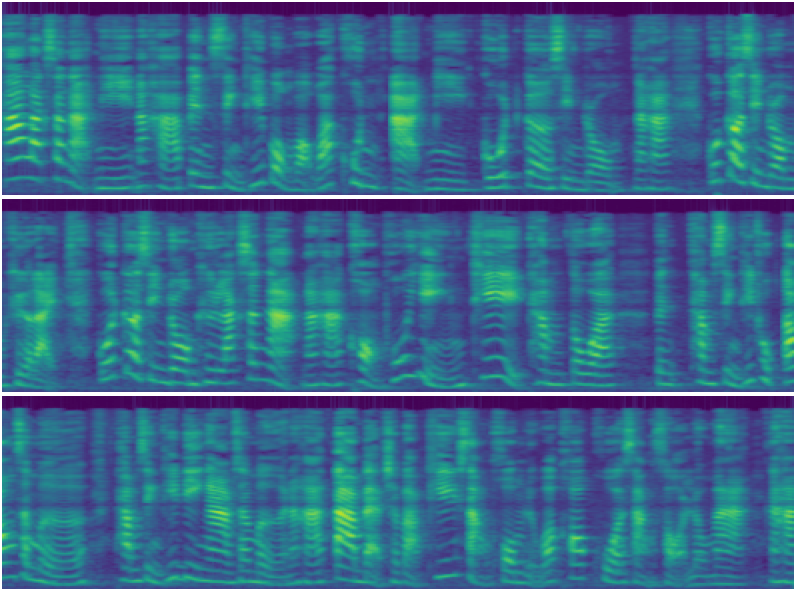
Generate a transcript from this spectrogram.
5 ลักษณะนี้นะคะ เป็นสิ่งที่บ่งบอกว่าคุณอาจมี good girl syndrome นะคะ good girl syndrome คืออะไร good girl syndrome คือลักษณะนะคะของผู้หญิงที่ทำตัวเป็นทำสิ่งที่ถูกต้องเสมอทำสิ่งที่ดีงามเสมอนะคะ ตามแบบฉบับที่สังคมหรือว่าครอบครัวสั่งสอนเรามานะคะ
